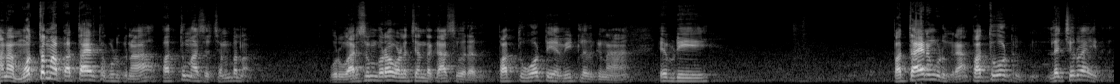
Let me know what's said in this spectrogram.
ஆனால் மொத்தமாக பத்தாயிரத்தை கொடுக்குனா பத்து மாத சம்பளம். ஒரு வருஷம் பூரா உழைச்ச அந்த காசு வராது. பத்து ஓட்டு என் வீட்டில் இருக்குன்னா எப்படி? பத்தாயிரம் கொடுக்குறேன். பத்து ஓட்டு இருக்குது லட்ச ரூபா ஆயிடுது.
